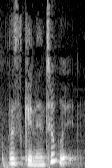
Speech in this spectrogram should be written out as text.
Let's get into it.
